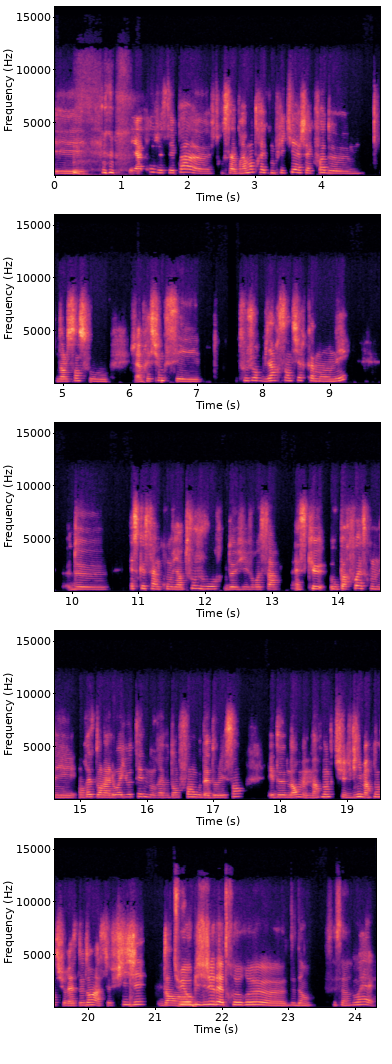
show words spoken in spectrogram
et... et, après, je sais pas, euh, je trouve ça vraiment très compliqué à chaque fois, de... dans le sens où j'ai l'impression que c'est toujours bien ressentir comment on est, de est-ce que ça me convient toujours de vivre ça? Est-ce que ou parfois est-ce qu'on est on reste dans la loyauté de nos rêves d'enfant ou d'adolescent et de non mais maintenant que tu le vis, maintenant tu restes dedans à se figer dans Tu es obligé d'être heureux euh, dedans, c'est ça? Ouais.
